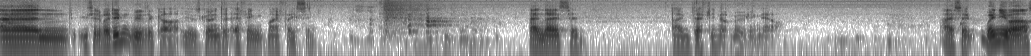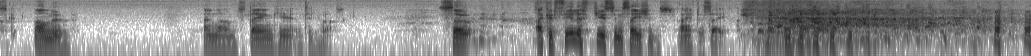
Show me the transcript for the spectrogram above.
And he said, if I didn't move the car, he was going to effing my face in. and I said, I'm definitely not moving now. I said, when you ask, I'll move. And I'm staying here until you ask. So I could feel a few sensations, I have to say.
